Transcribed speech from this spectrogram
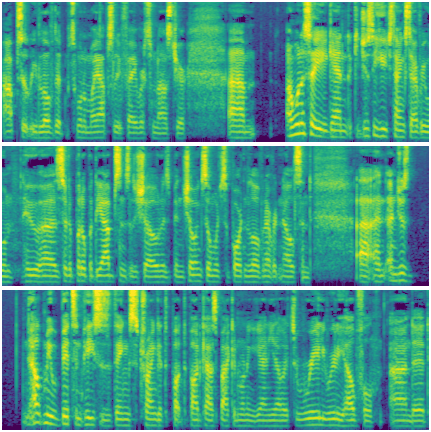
absolutely loved it. It's one of my absolute favourites from last year. Um, I want to say again, just a huge thanks to everyone who has sort of put up with the absence of the show and has been showing so much support and love and everything else, and uh, and and just help me with bits and pieces of things to try and get the, the podcast back and running again. You know, it's really, really helpful. And it,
